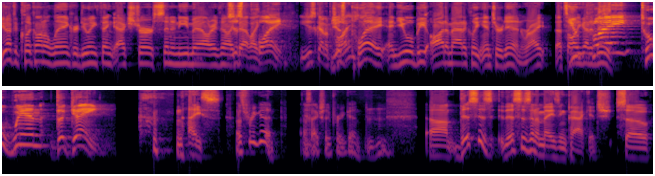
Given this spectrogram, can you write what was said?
don't have to click on a link or do anything extra or send an email or anything like just that. Like play. You just got to play. just play and you will be automatically entered in. Right? That's all You you, got to do. play to win the game. nice. That's pretty good. That's actually pretty good. Mm-hmm. Um, this is this is an amazing package. So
